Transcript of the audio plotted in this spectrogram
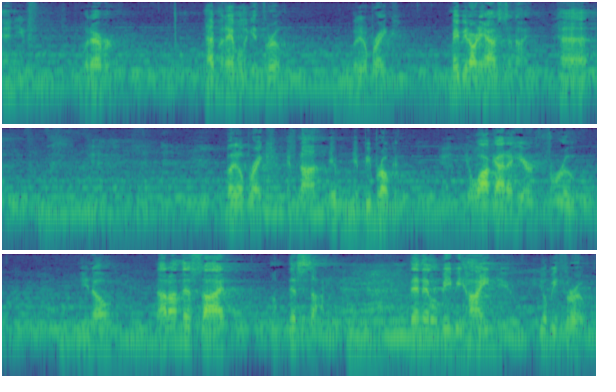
and you've whatever haven't been able to get through. But it'll break. Maybe it already has tonight. but it'll break. If not, it, it'll be broken. You'll walk out of here through, you know, not on this side, on this side. Then it'll be behind you. You'll be through.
